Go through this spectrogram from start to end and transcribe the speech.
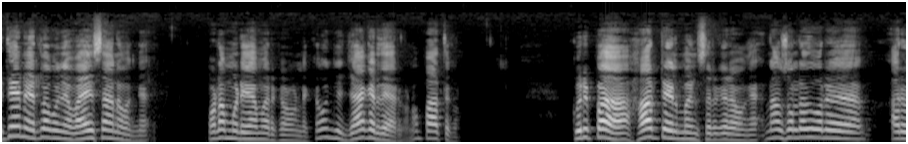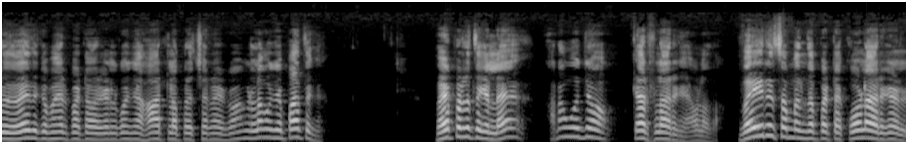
இதே நேரத்தில் கொஞ்சம் வயசானவங்க உடம்பு முடியாமல் இருக்கிறவங்களுக்கு கொஞ்சம் ஜாக்கிரதையாக இருக்கணும் பார்த்துக்கணும் குறிப்பாக ஹார்ட் எலிமெண்ட்ஸ் இருக்கிறவங்க நான் சொல்கிறது ஒரு அறுபது வயதுக்கு மேற்பட்டவர்கள் கொஞ்சம் ஹார்ட்டில் பிரச்சனை இருக்கிறவங்கெல்லாம் கொஞ்சம் பார்த்துங்க பயப்படுறதுக்கு இல்லை ஆனால் கொஞ்சம் கேர்ஃபுல்லாக இருங்க அவ்வளோதான் வயிறு சம்மந்தப்பட்ட கோளாறுகள்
